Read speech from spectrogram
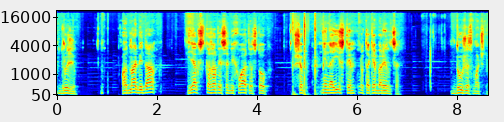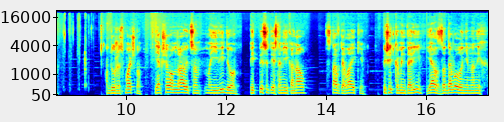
Друзі, одна біда, як сказати собі хвати, стоп, щоб не наїсти отаке барилце. Дуже смачно. Дуже смачно. Якщо вам нравиться мої відео, підписуйтесь на мій канал, ставте лайки, пишіть коментарі. Я з задоволенням на них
